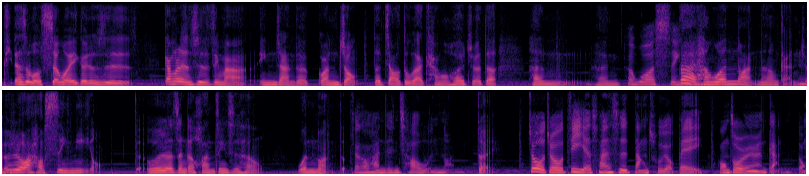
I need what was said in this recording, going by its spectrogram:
题，但是我身为一个就是刚认识金马影展的观众的角度来看，我会觉得很很很窝心，对，很温暖那种感觉。我觉得哇，好细腻哦。对，我就觉得整个环境是很温暖的，整个环境超温暖。对。就我觉得我自己也算是当初有被工作人员感动。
